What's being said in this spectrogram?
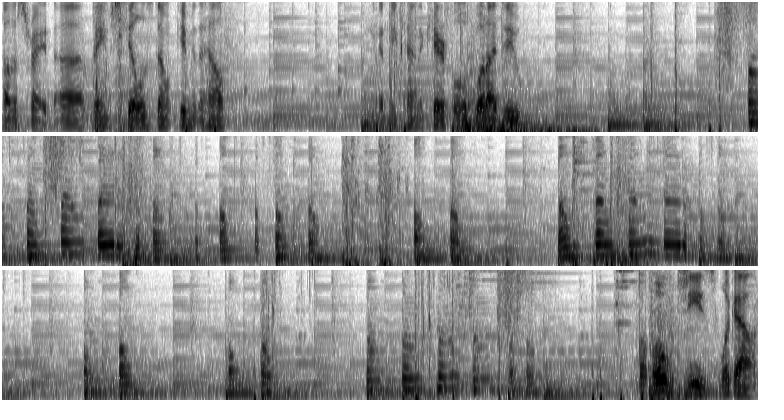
Oh, that's right. Uh, range skills don't give me the health. I Gotta be kind of careful with what I do. Oh, oh, jeez, look out.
